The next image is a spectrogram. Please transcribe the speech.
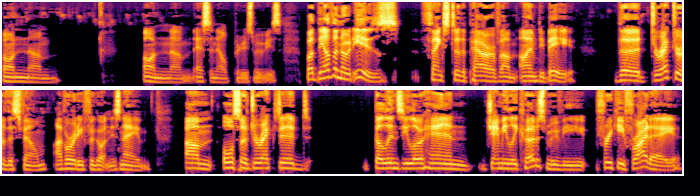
on um, on um, SNL produced movies. But the other note is, thanks to the power of um, IMDb, the director of this film, I've already forgotten his name, um, also directed the Lindsay Lohan Jamie Lee Curtis movie Freaky Friday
